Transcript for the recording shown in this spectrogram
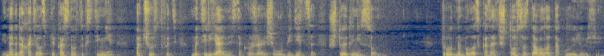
Иногда хотелось прикоснуться к стене, почувствовать материальность окружающего, убедиться, что это не сон. Трудно было сказать, что создавало такую иллюзию.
